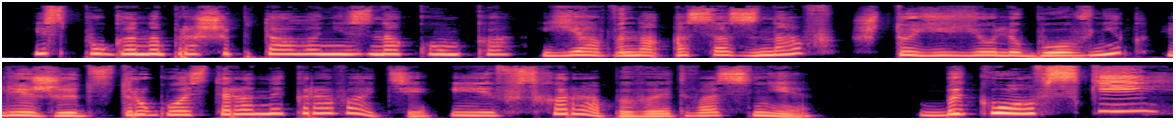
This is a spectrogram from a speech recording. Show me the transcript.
— испуганно прошептала незнакомка, явно осознав, что ее любовник лежит с другой стороны кровати и всхрапывает во сне. «Быковский!»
